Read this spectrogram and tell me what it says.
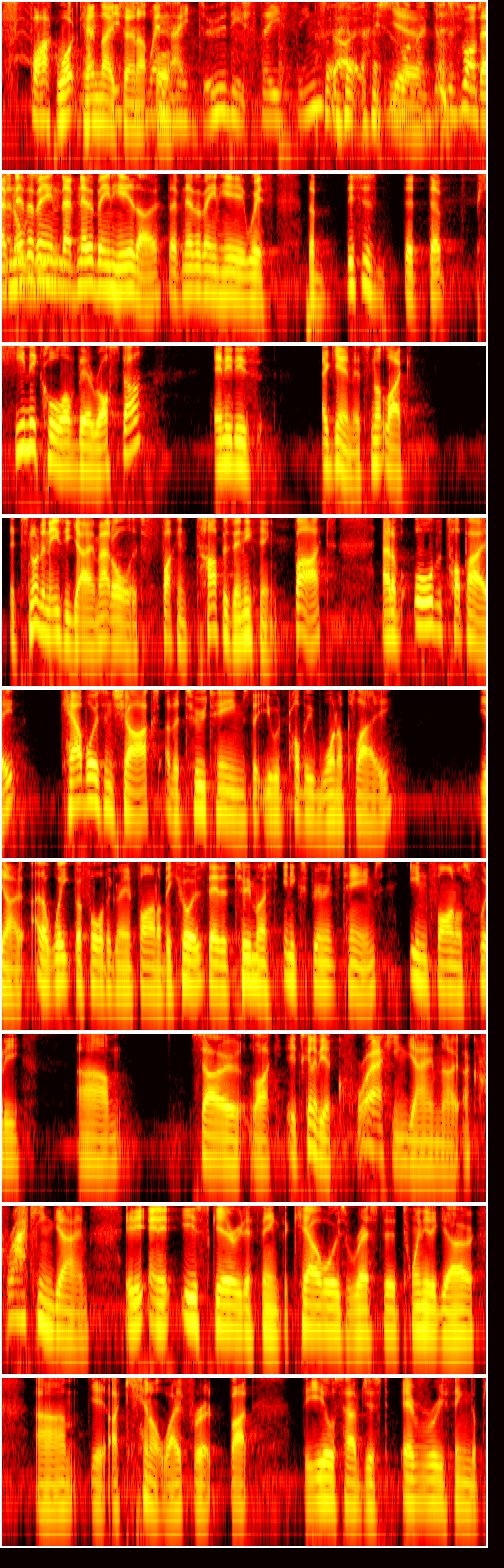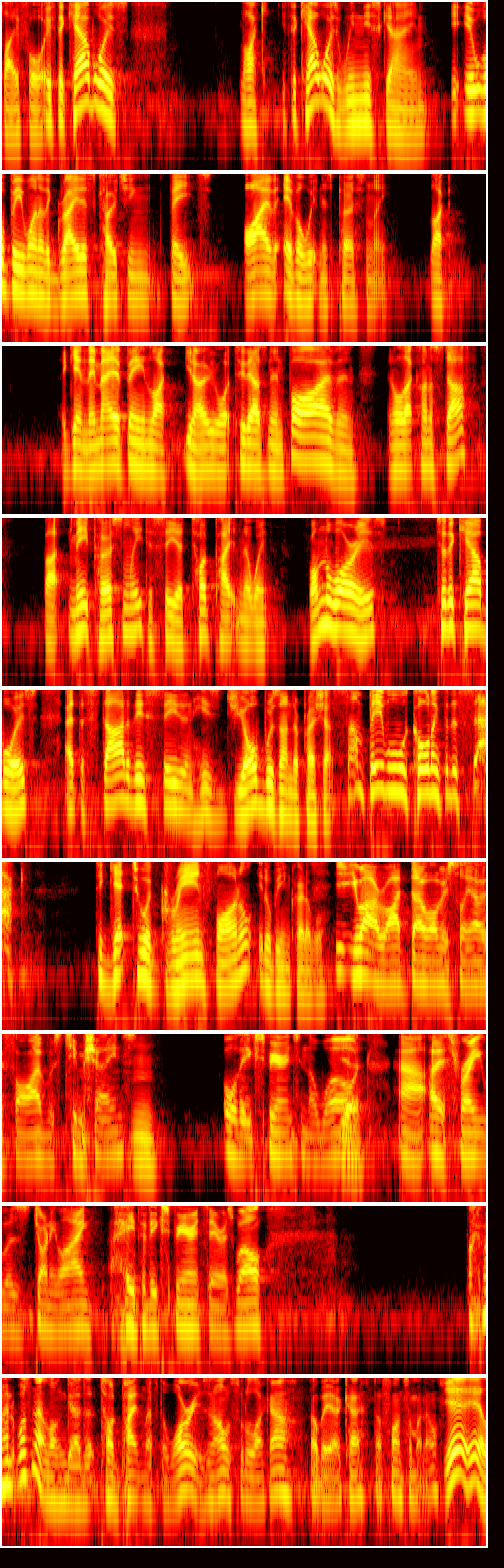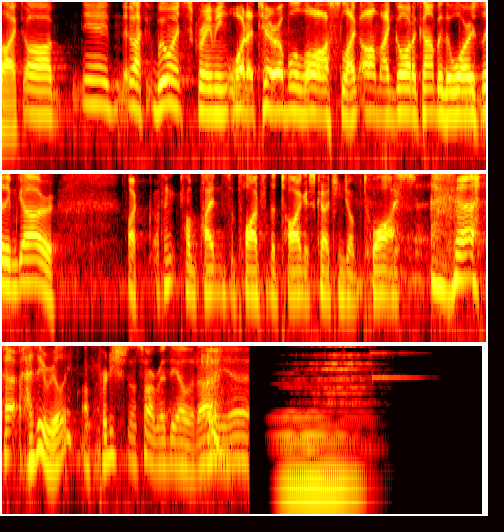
fuck, what can they this turn is up when for? they do this these things though. This is what they've done. This is what I've they've said all never been year. they've never been here though. They've never been here with the this is the the pinnacle of their roster, and it is again. It's not like it's not an easy game at all. It's fucking tough as anything. But out of all the top eight, Cowboys and Sharks are the two teams that you would probably want to play. You know, the week before the grand final because they're the two most inexperienced teams in finals footy. Um, so, like, it's going to be a cracking game, though. A cracking game. It, and it is scary to think the Cowboys rested, 20 to go. Um, yeah, I cannot wait for it. But the Eels have just everything to play for. If the Cowboys, like, if the Cowboys win this game, it, it will be one of the greatest coaching feats I've ever witnessed personally. Like, Again, they may have been like, you know, what, 2005 and, and all that kind of stuff. But me personally, to see a Todd Payten that went from the Warriors to the Cowboys at the start of this season, his job was under pressure. Some people were calling for the sack. To get to a grand final, it'll be incredible. You- are right, though. Obviously, 05 was Tim Sheens, all the experience in the world. Uh, 03 was Johnny Lang, a heap of experience there as well. Like, man, it wasn't that long ago that Todd Payten left the Warriors, and I was sort of like, oh, they'll be okay. They'll find someone else. Yeah, yeah, like oh, yeah, like we weren't screaming, "What a terrible loss!" Like, oh my god, I can't believe the Warriors let him go. Like, I think Todd Payten's applied for the Tigers coaching job twice. Has he really? I'm pretty sure that's what I read the other day. Yeah.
